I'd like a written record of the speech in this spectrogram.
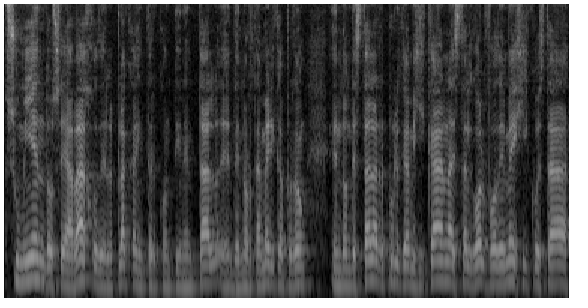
sumiéndose abajo de la placa intercontinental eh, de Norteamérica, perdón, en donde está la República Mexicana, está el Golfo de México, está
